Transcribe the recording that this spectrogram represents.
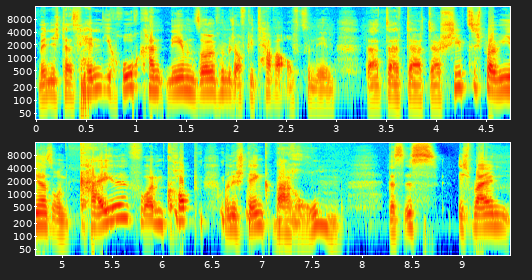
wenn ich das Handy hochkant nehmen soll, für mich auf Gitarre aufzunehmen. Da, da, da, da schiebt sich bei mir so ein Keil vor den Kopf und ich denke, warum? Das ist, ich meine,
